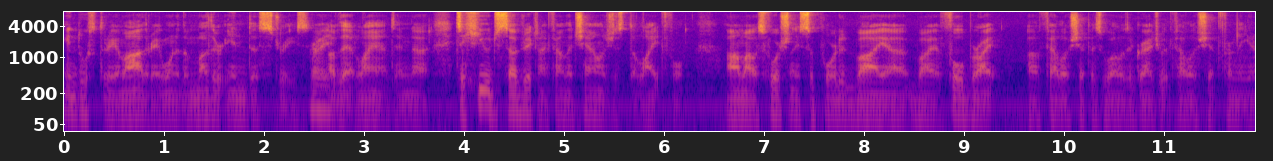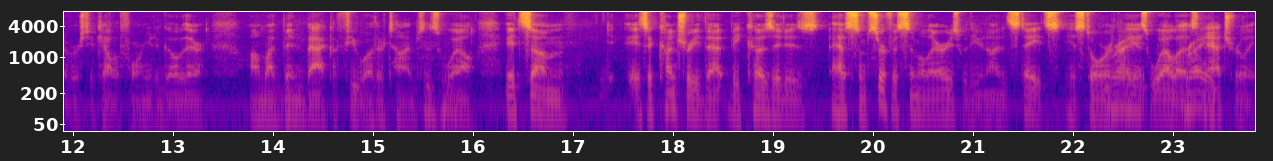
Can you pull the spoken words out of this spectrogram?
industria madre, one of the mother industries right. of that land. And uh, it's a huge subject, and I found the challenge just delightful. Um, I was fortunately supported by, uh, by a Fulbright a fellowship as well as a graduate fellowship from the University of California to go there. Um, I've been back a few other times mm-hmm. as well. It's um, it's a country that because it is has some surface similarities with the United States historically right. as well as right. naturally,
